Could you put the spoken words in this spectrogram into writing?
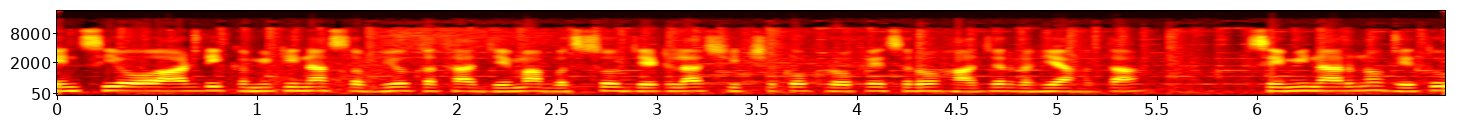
એનસીઓઆરડી કમિટીના સભ્યો તથા જેમાં બસો જેટલા શિક્ષકો, પ્રોફેસરો હાજર રહ્યા હતા. સેમિનારનો હેતુ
